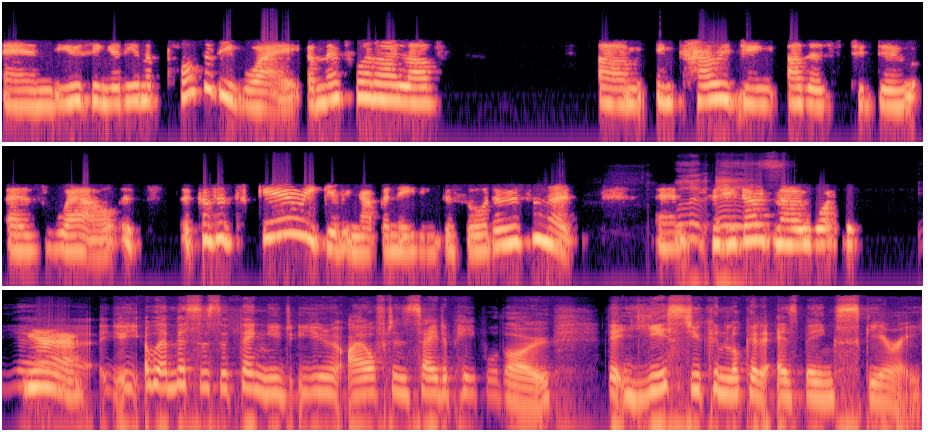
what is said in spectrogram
and using it in a positive way. And that's what I love um, encouraging others to do as well. It's because it's scary giving up an eating disorder, isn't it? And because well, you don't know what. Yeah. yeah. And this is the thing. You, you know, I often say to people, though, that yes, you can look at it as being scary,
